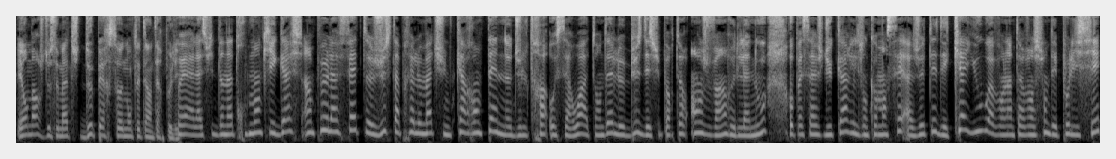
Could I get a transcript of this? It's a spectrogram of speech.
Et en marge de ce match, deux personnes ont été interpellées. Ouais, à la suite d'un attroupement qui gâche un peu la fête. Juste après le match, une quarantaine d'ultra Auxerrois attendaient le bus des supporters angevins rue de Lanou. Au passage du car, ils ont commencé à jeter des cailloux avant l'intervention des policiers.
